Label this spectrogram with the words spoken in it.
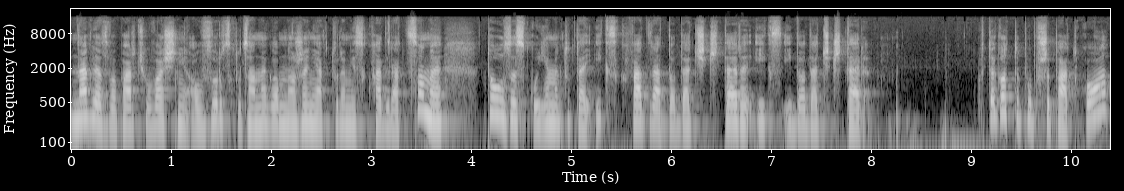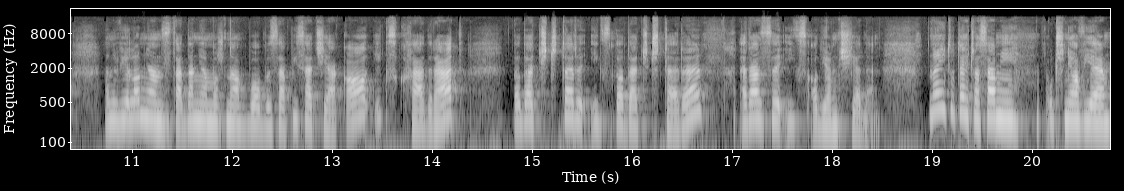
nawias w oparciu właśnie o wzór skróconego mnożenia, którym jest kwadrat sumy, to uzyskujemy tutaj x kwadrat dodać 4x i dodać 4. W tego typu przypadku ten wielomian zadania można byłoby zapisać jako x kwadrat dodać 4x dodać 4 razy x odjąć 1. No i tutaj czasami uczniowie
